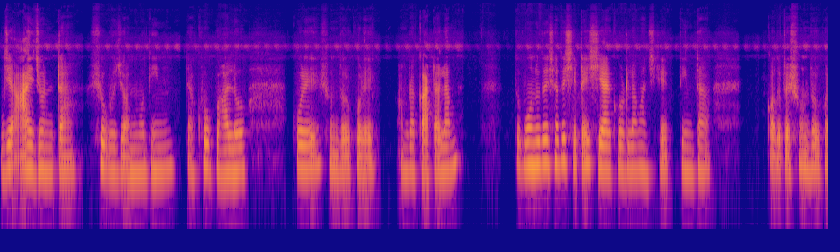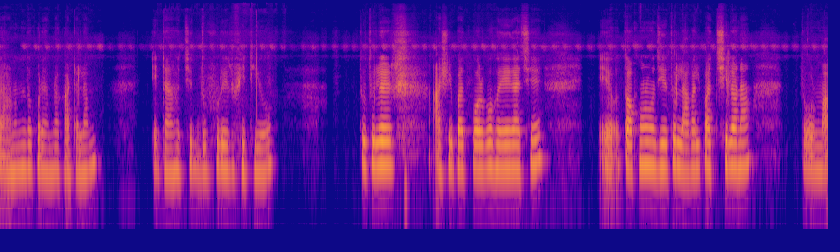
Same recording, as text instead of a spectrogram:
যে আয়োজনটা, শুভ জন্মদিনটা খুব ভালো করে, সুন্দর করে আমরা কাটালাম। তো বন্ধুদের সাথে সেটাই শেয়ার করলাম আজকে দিনটা। কতটা সুন্দর করে, আনন্দ করে আমরা কাটালাম। এটা হচ্ছে দুপুরের ভিডিও তুতুলের আশীর্বাদ পর্ব হয়ে গেছে। তখন ও যেহেতু লাগাল পাচ্ছিল না, তো ওর মা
